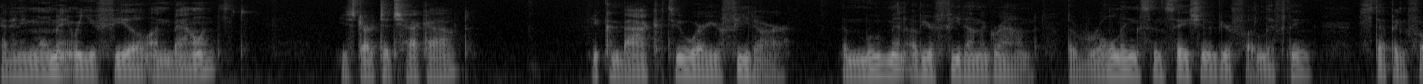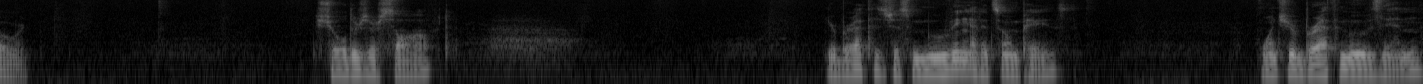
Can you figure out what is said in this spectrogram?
At any moment where you feel unbalanced, you start to check out. You come back to where your feet are, the movement of your feet on the ground, the rolling sensation of your foot lifting, stepping forward. Shoulders are soft. Your breath is just moving at its own pace. Once your breath moves in,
